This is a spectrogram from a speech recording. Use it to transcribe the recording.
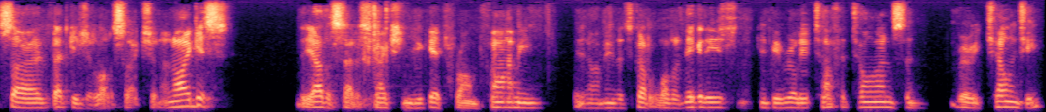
So that gives you a lot of satisfaction and i guess the other satisfaction you get from farming you know i mean it's got a lot of negatives and it can be really tough at times and very challenging.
